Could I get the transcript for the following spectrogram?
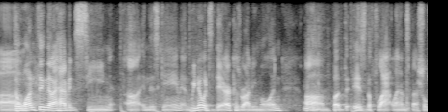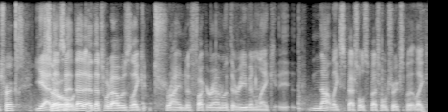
Um, The one thing that I haven't seen uh, in this game, and we know it's there because Rodney Mullen, um, but is the flatland special tricks. Mm-hmm. Yeah, so, that's that, that's what I was like trying to fuck around with, or even like eh, not like special special tricks, but like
